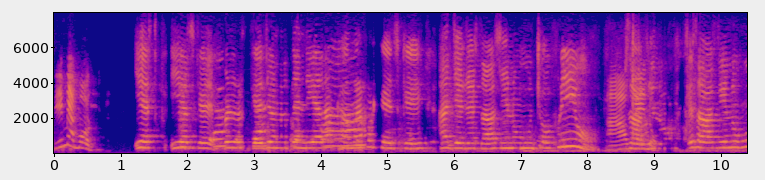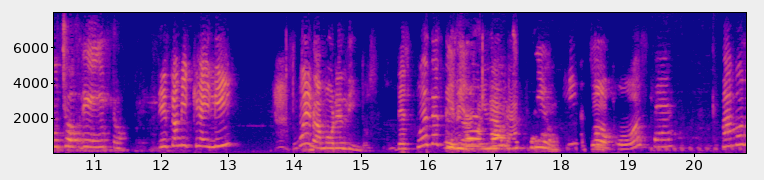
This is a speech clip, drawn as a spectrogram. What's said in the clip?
Dime, amor. Y es, y es que, pero es que yo no tendía la cama porque es que ayer estaba haciendo mucho frío. Ah, estaba, bueno. haciendo, estaba haciendo mucho frío. ¿Listo, mi Kaylee? Bueno, amores lindos. Después de escribir. Ayer. ojos, vamos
